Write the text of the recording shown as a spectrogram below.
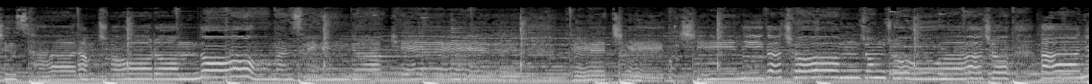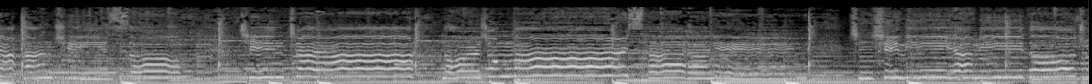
미친 사람처럼 너만 생각해. 대체 어찌 네가 점점 좋아져 아냐 안 취했어? 진짜야 널 정말 사랑해. 진심이야 믿어줘.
